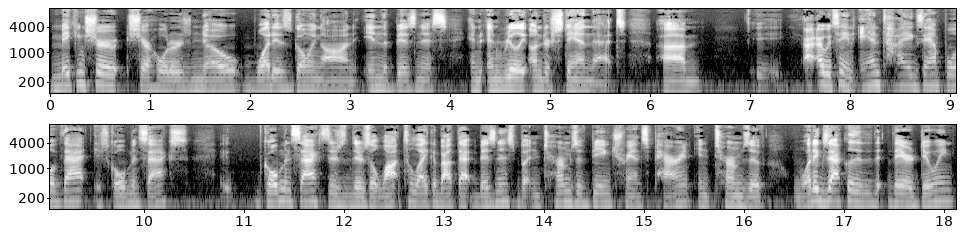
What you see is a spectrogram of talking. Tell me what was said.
making sure shareholders know what is going on in the business and, and really understand that. Um, I I would say an anti-example of that is Goldman Sachs. Goldman Sachs, there's there's a lot to like about that business, but in terms of being transparent, in terms of what exactly they are doing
